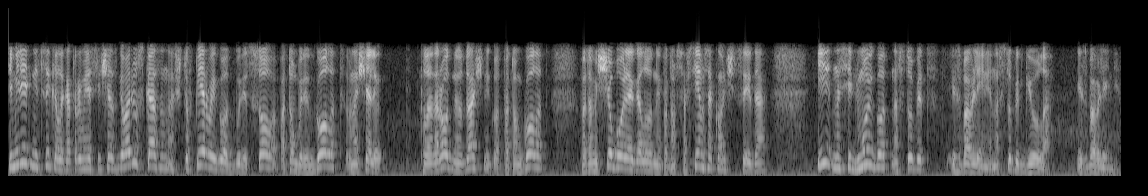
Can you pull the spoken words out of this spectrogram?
семилетний цикл, о котором я сейчас говорю, сказано, что в первый год будет сова, потом будет голод, вначале плодородный, удачный год, потом голод, потом еще более голодный, потом совсем закончится еда. И на седьмой год наступит избавление, наступит геула, избавление.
